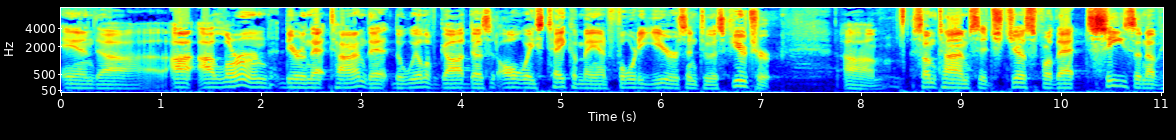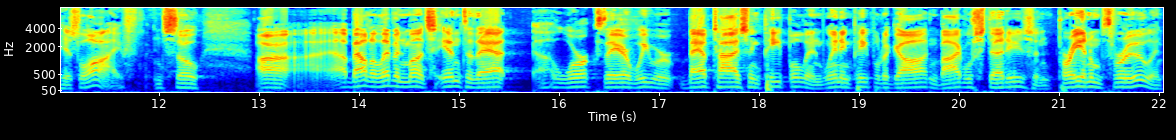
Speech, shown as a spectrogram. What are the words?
And uh, I, I, learned during that time that the will of God doesn't always take a man 40 years into his future. Um, sometimes it's just for that season of his life. And so, uh, about 11 months into that, uh, work there. We were baptizing people and winning people to God and Bible studies and praying them through. And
